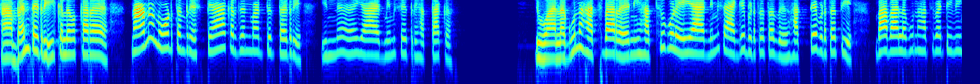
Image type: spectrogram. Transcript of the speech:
ಹಾ ಬಂತಡ್ರಿ ಕಲವಕಾರ ನಾನು ನೋಡ್ತೇನ್ರಿ ಎಷ್ಟೇ ಅರ್ಜೆಂಟ್ ಮಾಡ್ತಿರ್ತಾಳ್ರಿ? ಇನ್ನ ಎರಡ್ ನಿಮಿಷ ಐತ್ರಿ ಹತ್ತಾಕ. ಇವ ಲಗುನ ಹಚ್ಬಾರ ನೀ ಹಚ್ಚುಗಳು ಎರಡು ನಿಮಿಷ ಆಗೇ ಬಿಡ್ತದ ಹತ್ತೇ ಬಿಡ್ತತಿ. ಬಾ ಬಾ ಲಗುನ ಹಚ್ಬಾ ಟಿವಿ.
